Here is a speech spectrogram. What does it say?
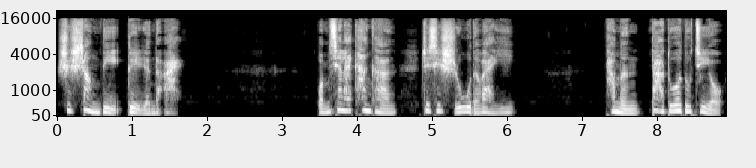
是上帝对人的爱。我们先来看看这些食物的外衣，它们大多都具有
